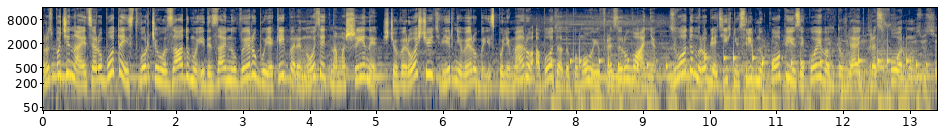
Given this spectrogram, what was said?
Розпочинається робота із творчого задуму і дизайну виробу, який переносять на машини, що вирощують вірні вироби із полімеру або за допомогою фрезерування. Згодом роблять їхню срібну копію, з якої виготовляють прес-форму. Звідси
